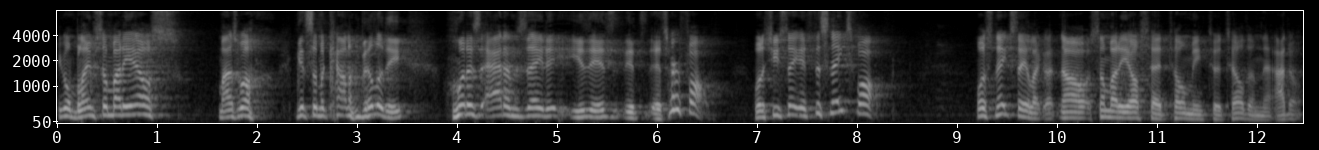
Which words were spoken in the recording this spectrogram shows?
You're going to blame somebody else. Might as well get some accountability. What does Adam say? To, it's, it's, it's her fault. What does she say? It's the snake's fault. Well, snakes say, like, no, somebody else had told me to tell them that. I don't.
